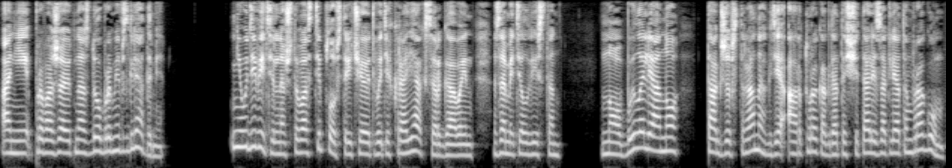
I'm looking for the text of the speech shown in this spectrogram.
они провожают нас добрыми взглядами. «Неудивительно, что вас тепло встречают в этих краях, сэр Гавейн», — заметил Вистон. «Но было ли оно также в странах, где Артура когда-то считали заклятым врагом?»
